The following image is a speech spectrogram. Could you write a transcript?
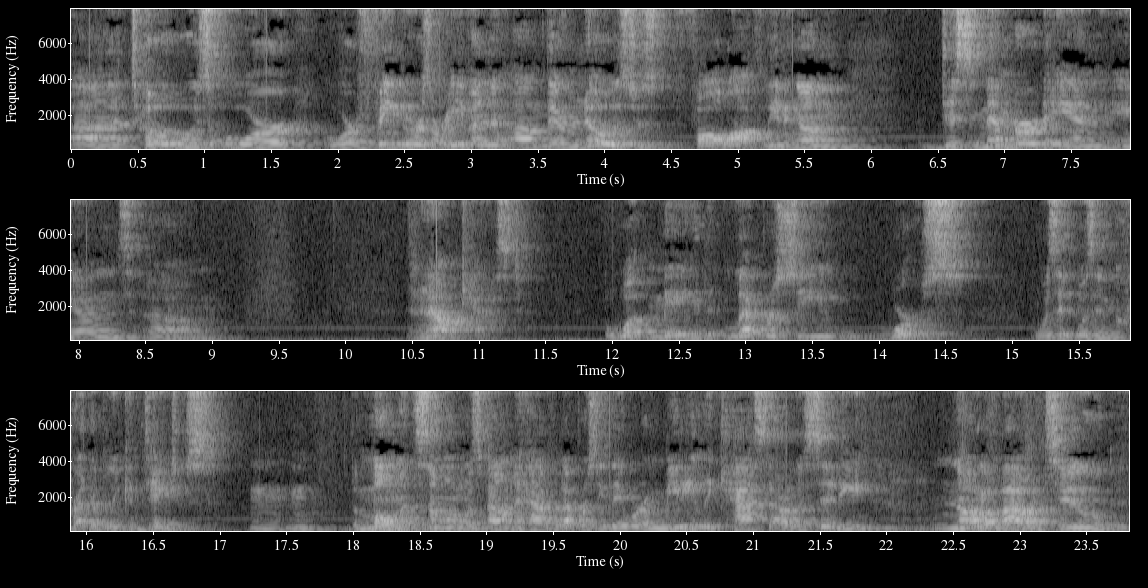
uh, toes or or fingers or even um, their nose just fall off, leaving them dismembered and and um, and an outcast. But what made leprosy worse was it was incredibly contagious. Mm-hmm. The moment someone was found to have leprosy, they were immediately cast out of the city, not allowed to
